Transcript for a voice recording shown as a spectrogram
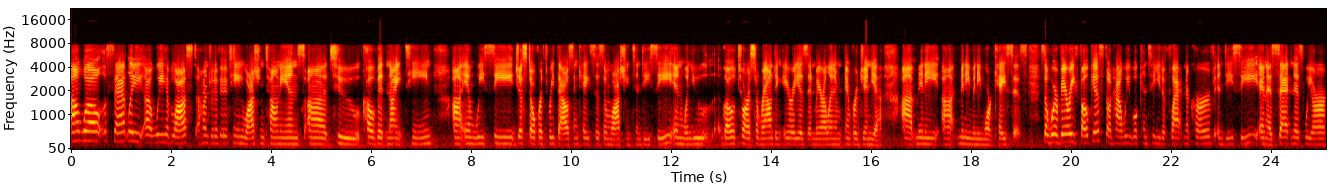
Uh, well, sadly, uh, we have lost 115 Washingtonians uh, to COVID 19, uh, and we see just over 3,000 cases in Washington, D.C. And when you go to our surrounding areas in Maryland and, and Virginia, uh, many, uh, many, many more cases. So we're very focused on how we will continue to flatten a curve in D.C. And as saddened as we are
